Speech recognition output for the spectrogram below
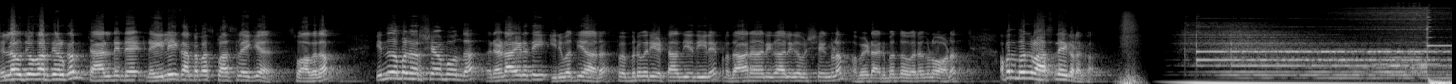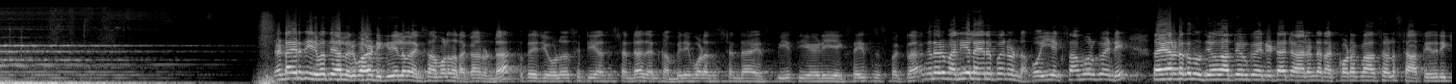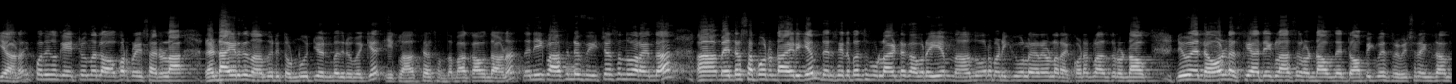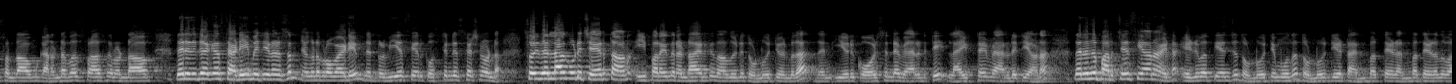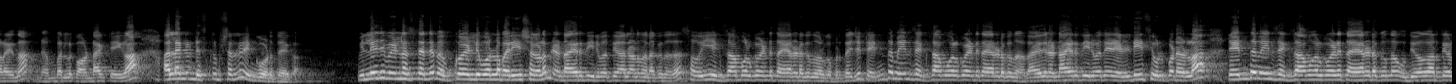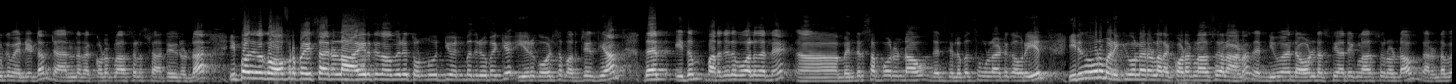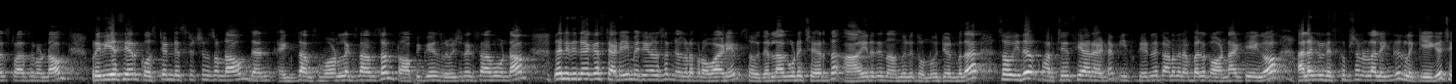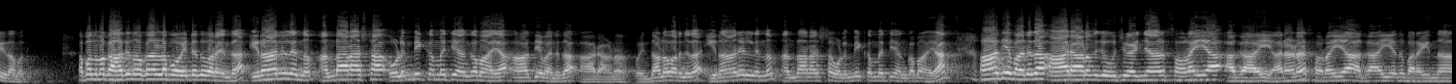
എല്ലാ ഉദ്യോഗാർത്ഥികൾക്കും ടാലന്റിന്റെ ഡെയിലി കണ്ടബസ് ക്ലാസ്സിലേക്ക് സ്വാഗതം. ഇന്ന് നമ്മൾ ചർച്ച ചെയ്യാൻ പോകുന്നത് രണ്ടായിരത്തി ഇരുപത്തിയാറ് ഫെബ്രുവരി എട്ടാം തീയതിയിലെ പ്രധാന ആനുകാലിക വിഷയങ്ങളും അവയുടെ അനുബന്ധ വിവരങ്ങളുമാണ്. അപ്പോൾ നമുക്ക് ക്ലാസ്സിലേക്ക് കിടക്കാം. രണ്ടായിരത്തി ഇരുപത്തിയാറിൽ ഒരുപാട് ഡിഗ്രി ലെവൽ എക്സാമുകൾ നടക്കാനുണ്ട്. പ്രത്യേകിച്ച് university assistant then company board assistant S B C I D excise inspector അങ്ങനെ ഒരു വലിയ ലൈനപ്പ് അപ്പോൾ ഈ എക്സാമുകൾക്ക് വേണ്ടി തയ്യാറെടുക്കുന്ന ഉദ്യോഗാർത്ഥികൾക്ക് വേണ്ടിയിട്ട് ടാലന്റ് റെക്കോർഡ് ക്ലാസുകൾ സ്റ്റാർട്ട് ചെയ്തിരിക്കുകയാണ്. ഇപ്പോൾ നിങ്ങൾക്ക് ഏറ്റവും നല്ല ഓഫർ പ്രൈസ് ആയിട്ടുള്ള രണ്ടായിരത്തി നാനൂറ്റി തൊണ്ണൂറ്റി ഒൻപത് രൂപയ്ക്ക് ഈ ക്ലാസ്സുകൾ സ്വന്തമാക്കാവുന്നതാണ്. ദെൻ ഈ ക്ലാസിന്റെ ഫീച്ചേഴ്സ് എന്ന് പറയുന്നത് മെന്റർ സപ്പോർട്ട് ഉണ്ടായിരിക്കും. ദെൻ സിലബസ് ഫുൾ ആയിട്ട് കവർ ചെയ്യും. നാനൂറ് മണിക്കൂറിലേറെയുള്ള റെക്കോർഡ് ക്ലാസുകൾ ഉണ്ടാവും. New and old S C R T ഉണ്ടാവും. Then topic wise revision exams ഉണ്ടാവും. കറണ്ട് അഫേഴ്സ് ക്ലാസുകൾ ഉണ്ടാവും. ദെൻ ഇതിന്റെയൊക്കെ സ്റ്റഡി മെറ്റീരിയൽസും ഞങ്ങൾ പ്രൊവൈഡ് ചെയ്യും. Then previous year question discussion ഉണ്ട്. സോ ഇതെല്ലാം കൂടി ചേർത്താണ് ഈ പറയുന്ന രണ്ടായിരത്തി നാനൂറ്റി തൊണ്ണൂറ്റി ഒൻപത് ദെൻ ഈ ഒരു കോഴ്സിന്റെ വാലിഡിറ്റി ലൈഫ് ടൈം വാലിഡിറ്റി ആണ്. ദെൻ ഇത് പർച്ചേസ് ചെയ്യാനായിട്ട് എഴുപത്തിയഞ്ച് തൊണ്ണൂറ്റി മൂന്ന് തൊണ്ണൂറ്റി എട്ട് അൻപത്തേഴ് അൻപത്തേഴ് എന്ന് പറയുന്ന നമ്പറിൽ കോൺടാക്ട് ചെയ്യുക. അല്ലെങ്കിൽ ഡിസ്ക്രിപ്ഷനിൽ ലിങ്ക് കൊടുത്തേക്കാം village field assistant Bevco L പോലുള്ള പരീക്ഷകളും രണ്ടായിരത്തി ഇരുപത്തിനാലാണ് നടക്കുന്നത്. സോ ഈ എക്സാമുകൾക്ക് വേണ്ടി തയ്യാറെടുക്കുന്നവർക്ക് പ്രത്യേകിച്ച് ടെൻത്ത് മെയിൻസ് എക്സാമുകൾക്ക് വേണ്ടി തയ്യാറെടുക്കുന്ന അതായത് രണ്ടായിരത്തി ഇരുപത്തിയേഴ് എൽ ഡി സി ഉൾപ്പെടെയുള്ള ടെൻത്ത് മെയിൻസ് എക്സാമുകൾക്ക് വേണ്ടി തയ്യാറെടുക്കുന്ന ഉദ്യോഗാർത്ഥികൾക്ക് വേണ്ടിയിട്ടും ചാനലിന്റെ റെക്കോർഡ് ക്ലാസ്സുകൾ സ്റ്റാർട്ട് ചെയ്തിട്ടുണ്ട്. ഇപ്പോൾ നിങ്ങൾക്ക് ഓഫർ പ്രൈസ് ആയിട്ടുള്ള ആയിരത്തി നാനൂറ്റി തൊണ്ണൂറ്റി ഒൻപത് രൂപയ്ക്ക് ഈ ഒരു കോഴ്സ് പർച്ചേസ് ചെയ്യാം. ദെൻ ഇതും പറഞ്ഞതുപോലെ തന്നെ മെന്റർ സപ്പോർട്ട് ഉണ്ടാവും. ദെൻ സിലബസ് ഫുൾ ആയിട്ട് കവർ ചെയ്യും. ഇരുന്നൂറ് മണിക്കൂറിലുള്ള record ക്ലാസ്സുകളാണ് then new and old S C R T ക്ലാസ്സുകൾ ഉണ്ടാവും കറണ്ട് അഫയർസ് ക്ലാസ്സുകൾ ഉണ്ടാവും പ്രീവിയസ് ഇയർ ക്വസ്റ്റ്യൻ ഡിസ്കഷൻസ് ഉണ്ടാവും ദെൻ എക്സാംസ് മോഡൽ എക്സാംസും ടോപ്പിക് വൈസ് റിവിഷൻ എക്സാമും ഉണ്ടാവും. ദെൻ ഇതിന്റെയൊക്കെ സ്റ്റഡി മെറ്റീരിയൽസും ഞങ്ങൾ പ്രൊവൈഡ് ചെയ്യും. സോ ഇതെല്ലാം കൂടി ചേർത്ത് ആയിരത്തി നാനൂറ്റി തൊണ്ണൂറ്റി ഒൻപത് സോ ഇത് പർച്ചേസ് ചെയ്യാനായിട്ടും ഈ സ്ക്രീനിൽ കാണുന്ന നമ്പറിൽ കോൺടാക്ട് ചെയ്യുകയോ അല്ലെങ്കിൽ ഡിസ്ക്രിപ്ഷനിലുള്ള ലിങ്ക് ക്ലിക്ക് ചെയ്യുകയോ ചെയ്താൽ മതി. അപ്പോൾ നമുക്ക് ആദ്യം നോക്കാനുള്ള പോയിന്റ് എന്ന് പറയുന്നത് ഇറാനിൽ നിന്നും അന്താരാഷ്ട്ര ഒളിമ്പിക് കമ്മിറ്റി അംഗമായ ആദ്യ വനിത ആരാണ്? അപ്പോൾ എന്താണ് പറഞ്ഞത്? ഇറാനിൽ നിന്നും അന്താരാഷ്ട്ര ഒളിമ്പിക് കമ്മിറ്റി അംഗമായ ആദ്യ വനിത ആരാണെന്ന് ചോദിച്ചു കഴിഞ്ഞാൽ സൊറയ്യ അഗായി. ആരാണ്? സൊറയ്യ അഗായി എന്ന് പറയുന്ന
